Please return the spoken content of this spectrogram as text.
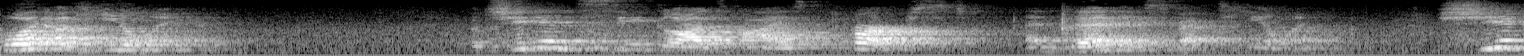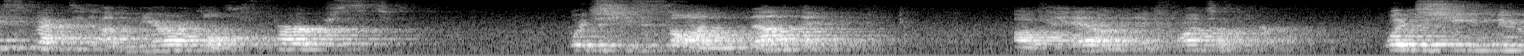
what a healing. But she didn't see God's eyes first and then expect healing. She expected a miracle first when she saw nothing of him in front of her, when she knew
